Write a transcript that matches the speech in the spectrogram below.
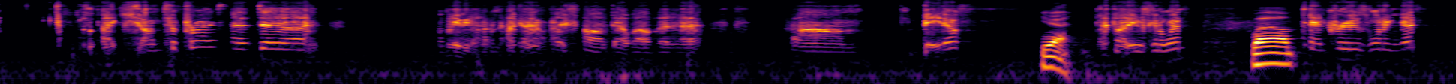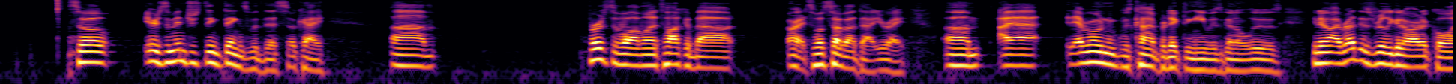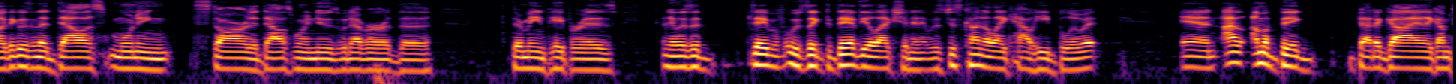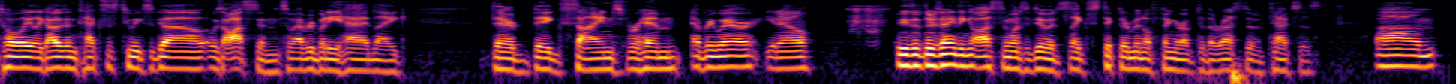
I, I'm surprised that, uh, well, maybe I don't, I don't really follow it that well, but, uh, um, Beto, Yeah. I thought he was going to win. Well, Ted Cruz won again. So here's some interesting things with this. Okay. Um, first of all, I want to talk about. All right, so let's talk about that. You're right. Um, I uh, everyone was kind of predicting he was going to lose. You know, I read this really good article. I think it was in the Dallas Morning Star, the Dallas Morning News, whatever the their main paper is, and it was a day before. It was like the day of the election, and it was just kind of like how he blew it. And I, I'm a big Beto guy. Like I'm totally like I was in Texas two weeks ago. It was Austin, so everybody had like their big signs for him everywhere. You know, because if there's anything Austin wants to do, it's like stick their middle finger up to the rest of Texas. Um,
